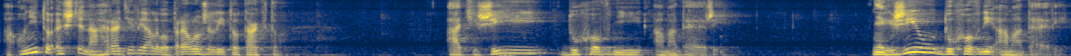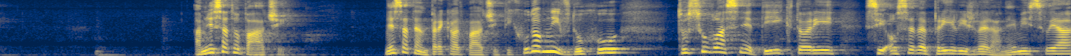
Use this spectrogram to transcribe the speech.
a oni to ešte nahradili alebo preložili to takto. Ať žijí duchovní amatéri. Nech žijú duchovní amatéri. A mne sa to páči. Mne sa ten preklad páči. Tí chudobní v duchu, to sú vlastne tí, ktorí si o sebe príliš veľa nemyslia,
